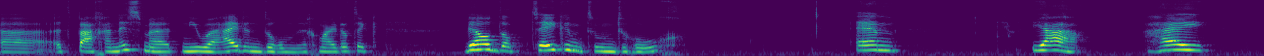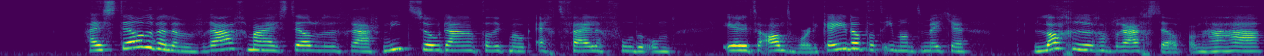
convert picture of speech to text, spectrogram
uh, het paganisme, het nieuwe heidendom, zeg maar. Dat ik wel dat teken toen droeg. En ja, hij, hij stelde wel een vraag, maar hij stelde de vraag niet zodanig dat ik me ook echt veilig voelde om eerlijk te antwoorden. Ken je dat? Dat iemand een beetje lacherige vraag stelt van haha,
